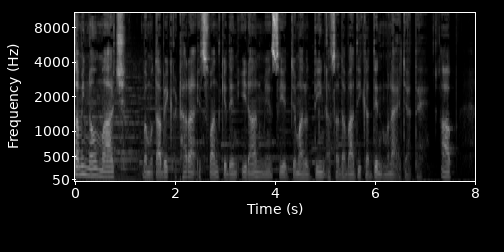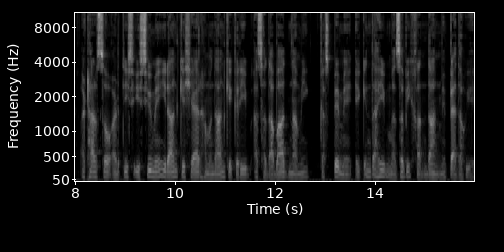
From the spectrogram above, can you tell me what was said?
سمی نو مارچ بمطابق اٹھارہ اسفند کے دن ایران میں سید جمال الدین اسد آبادی کا دن منایا جاتا ہے۔ آپ اٹھارہ سو اڑتیس عیسوی میں ایران کے شہر حمدان کے قریب اسد آباد نامی قصبے میں ایک انتہائی مذہبی خاندان میں پیدا ہوئے۔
